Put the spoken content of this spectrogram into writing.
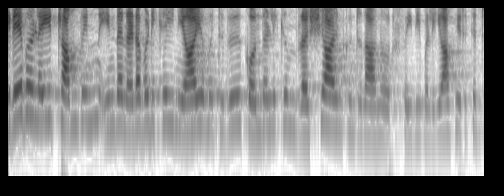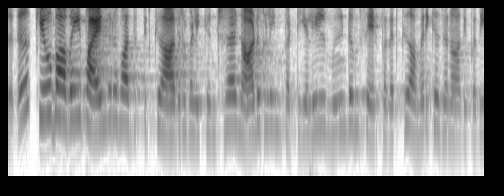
இதேவேளை ட்ரம்பின் இந்த நடவடிக்கை நியாயமற்றது கொந்தளிக்கும் ரஷ்யா என்கின்றதான ஒரு செய்தி வெளியாக இருக்கின்றது. கியூபாவை பயங்கரவாத தீவிரவாதத்திற்கு ஆதரவளிக்கின்ற நாடுகளின் பட்டியலில் மீண்டும் சேர்ப்பதற்கு அமெரிக்க ஜனாதிபதி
